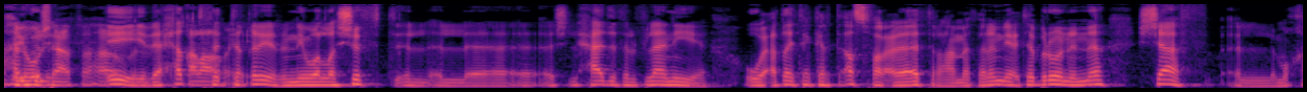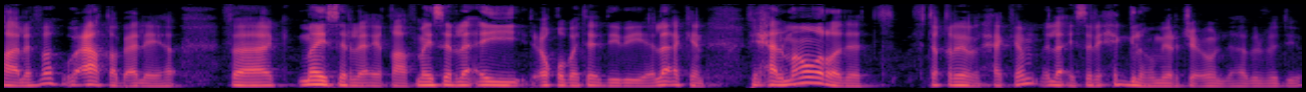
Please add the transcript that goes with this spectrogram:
هل هو شافها اي إذا حط في قرار التقرير إني والله شفت ال ال الحادثة الفلانية وأعطيتها كرت أصفر على أثرها مثلا يعتبرون إنه شاف المخالفة وعاقب عليها. فما يصير له إيقاف ما يصير له أي عقوبة تأديبية. لكن في حال ما وردت في تقرير الحكم لا يصير يحق لهم يرجعون لها بالفيديو.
